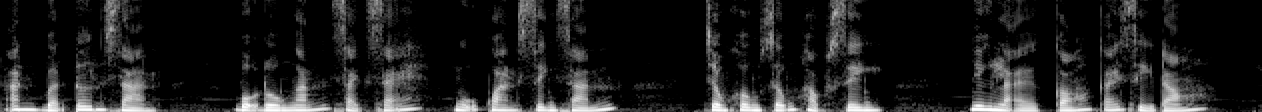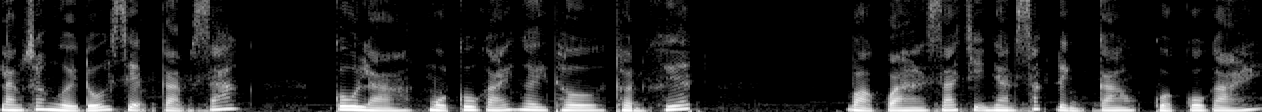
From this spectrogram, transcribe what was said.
ăn bận đơn giản. Bộ đồ ngắn sạch sẽ, ngũ quan xinh xắn. Trông không giống học sinh nhưng lại có cái gì đó làm cho người đối diện cảm giác cô là một cô gái ngây thơ thuần khiết. Bỏ qua giá trị nhan sắc đỉnh cao của cô gái.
